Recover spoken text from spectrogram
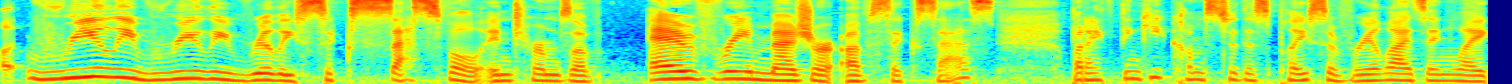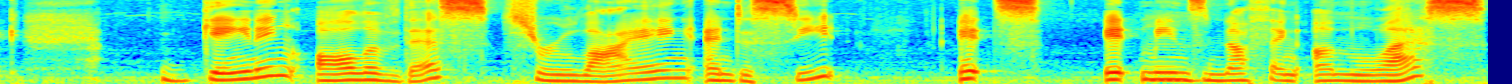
uh, really, really, really successful in terms of every measure of success. But I think he comes to this place of realizing like gaining all of this through lying and deceit, it's it means mm. nothing unless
